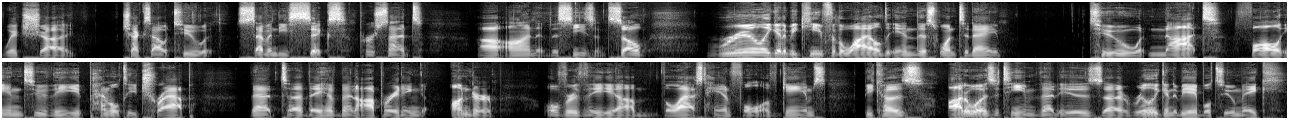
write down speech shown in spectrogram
which uh, checks out to 76% uh, on the season. So, really going to be key for the Wild in this one today to not fall into the penalty trap that uh, they have been operating under over the um, the last handful of games because Ottawa is a team that is uh, really going to be able to make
